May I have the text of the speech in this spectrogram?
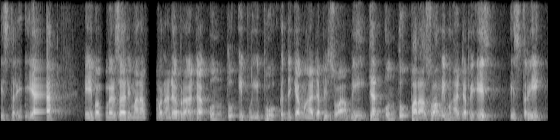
istri ya. Ini pemirsa di mana pun Anda berada, untuk ibu-ibu ketika menghadapi suami dan untuk para suami menghadapi istri,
